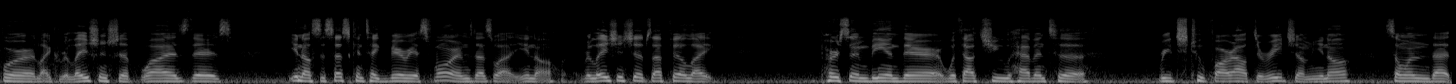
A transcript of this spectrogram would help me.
For like relationship wise, there's, you know, success can take various forms. That's why, you know, relationships, I feel like person being there without you having to reach too far out to reach them, you know? Someone that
